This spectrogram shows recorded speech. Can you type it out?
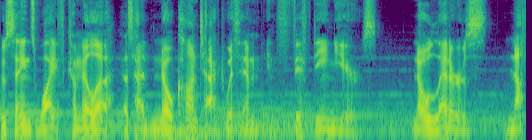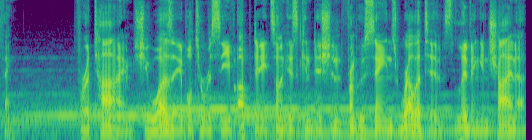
Hussein's wife, Camilla, has had no contact with him in 15 years. No letters, nothing. For a time, she was able to receive updates on his condition from Hussein's relatives living in China,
